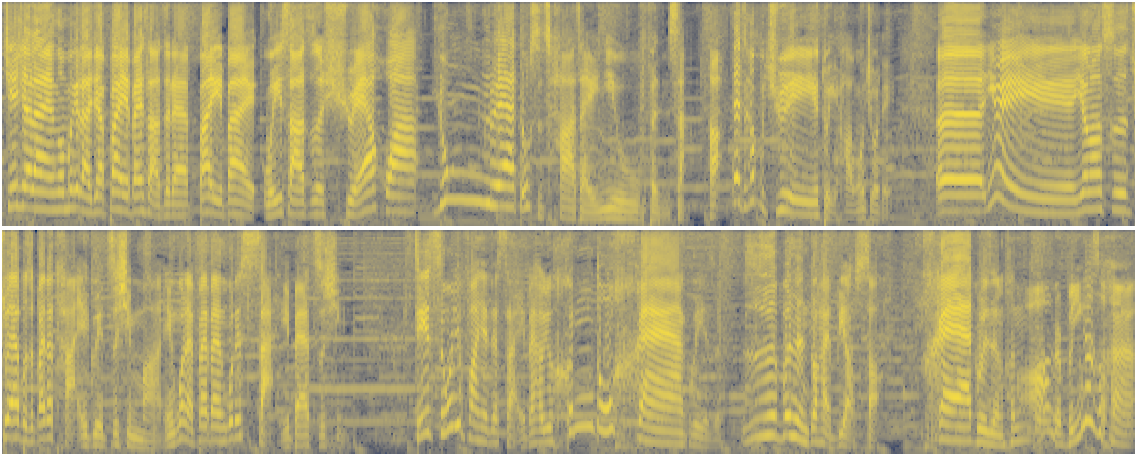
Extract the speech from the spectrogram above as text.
接下来我们给大家摆一摆啥子呢？摆一摆为啥子鲜花永远都是插在牛粪上？好，但这个不绝对哈，我觉得。呃，因为杨老师昨天不是摆的泰国之行嘛，因为我来摆摆我的塞班之行。这次我就发现，在塞班哈有很多韩国人，日本人都还比较少，韩国人很多。那不应该是韩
